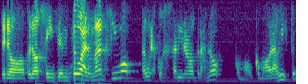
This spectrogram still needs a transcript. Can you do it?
pero, pero se intentó al máximo, algunas cosas salieron, otras no, como, como habrás visto,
